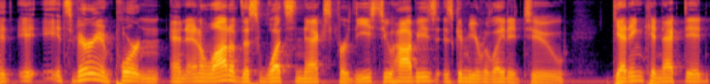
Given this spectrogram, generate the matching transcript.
it, it, it's very important and, and a lot of this what's next for these two hobbies is going to be related to getting connected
